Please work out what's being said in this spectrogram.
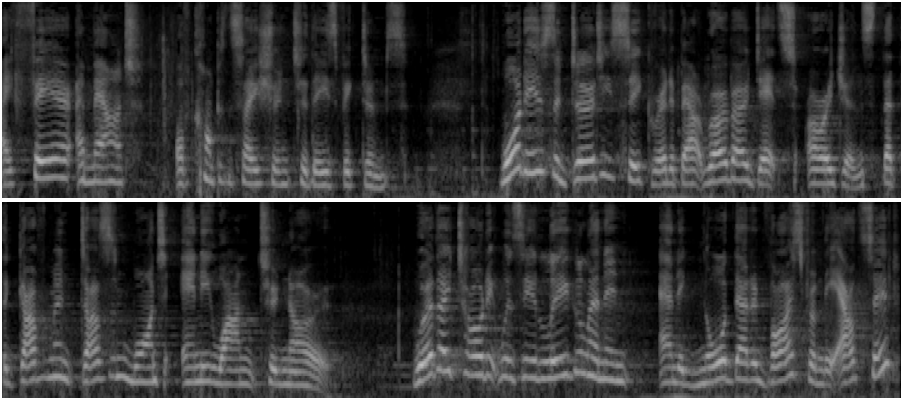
a fair amount of compensation to these victims. What is the dirty secret about robo-debt's origins that the government doesn't want anyone to know? Were they told it was illegal and, in, and ignored that advice from the outset?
